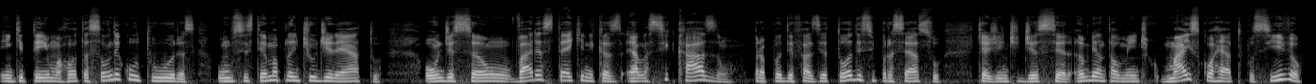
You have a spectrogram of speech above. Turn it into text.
em que tem uma rotação de culturas, um sistema plantio direto, onde são várias técnicas, elas se casam para poder fazer todo esse processo que a gente diz ser ambientalmente mais correto possível,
